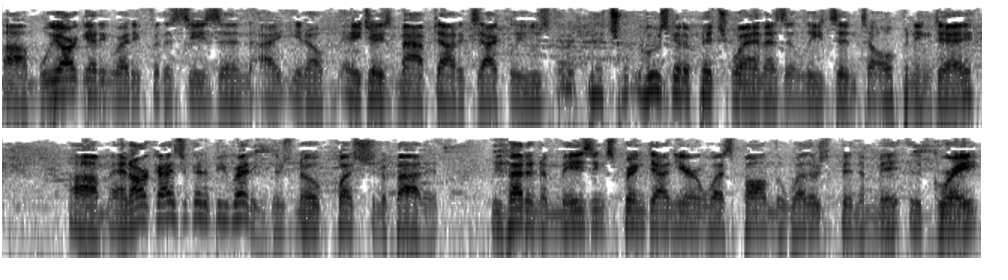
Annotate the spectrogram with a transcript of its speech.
Um, we are getting ready for the season. I, you know, AJ's mapped out exactly who's going to pitch, who's going to pitch when as it leads into opening day, um, and our guys are going to be ready. There's no question about it. We've had an amazing spring down here in West Palm. The weather's been ama- great.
